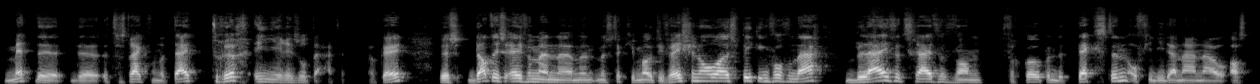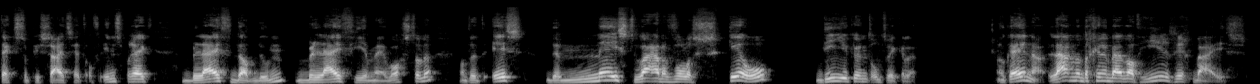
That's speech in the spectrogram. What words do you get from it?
met de, de, het verstrijken van de tijd terug in je resultaten. Oké? Dus dat is even mijn, uh, mijn, mijn, stukje motivational uh, speaking voor vandaag. Blijf het schrijven van verkopende teksten, of je die daarna nou als tekst op je site zet of inspreekt. Blijf dat doen. Blijf hiermee worstelen, want het is de meest waardevolle skill die je kunt ontwikkelen. Oké, nou laat me beginnen bij wat hier zichtbaar is.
